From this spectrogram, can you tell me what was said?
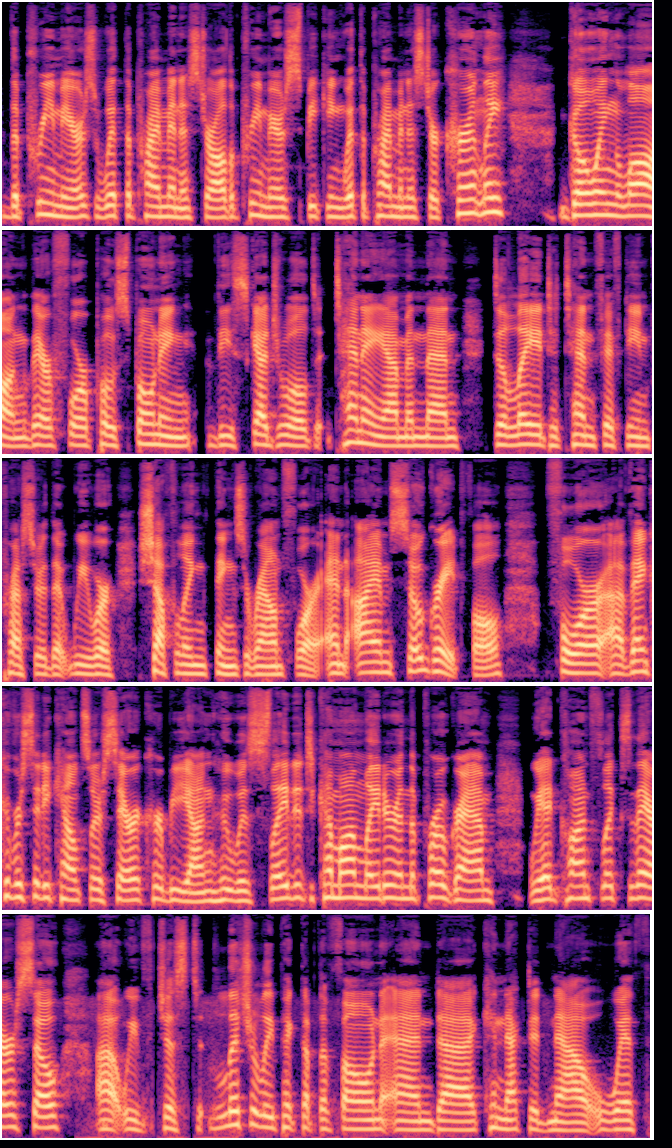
the premiers with the prime minister, all the premiers speaking with the prime minister currently going long, therefore postponing the scheduled 10 a.m. and then delayed to 10:15 presser that we were shuffling things around for. And I am so grateful for uh, Vancouver City Councilor Sarah Kirby-Yung, who was slated to come on later in the program. We had conflicts there, so uh, we've just literally picked up the phone and uh, connected now with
